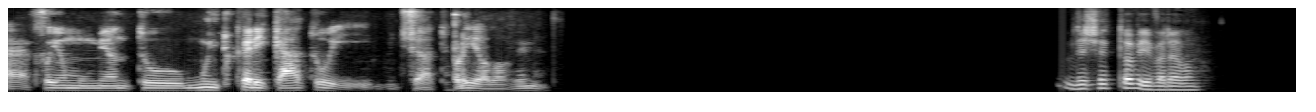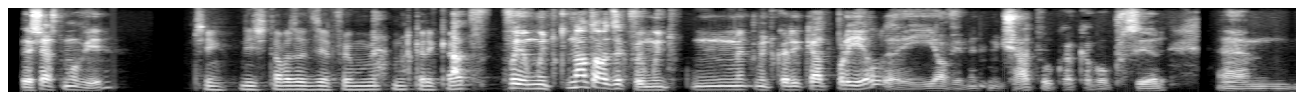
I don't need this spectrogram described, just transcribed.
Uh, foi um momento muito caricato e muito chato para ele, obviamente. Deixa-te ouvir, Varela. Deixaste-me ouvir? Sim, diz estavas a dizer, foi um momento muito caricato. Ah, foi muito, não, estava a dizer que foi muito, um momento muito caricato para ele e obviamente muito chato, o que acabou por ser, um,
